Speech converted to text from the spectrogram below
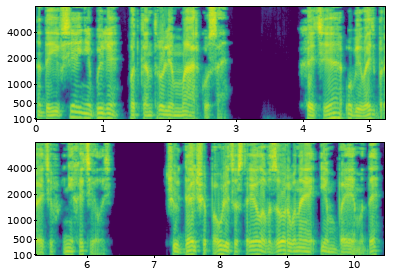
Да и все они были под контролем Маркуса. Хотя убивать братьев не хотелось. Чуть дальше по улице стояла взорванная им БМД,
